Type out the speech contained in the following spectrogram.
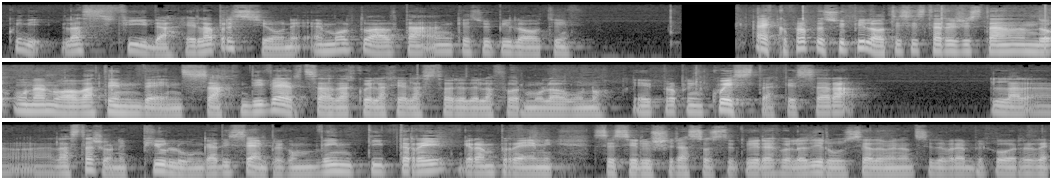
Quindi la sfida e la pressione è molto alta anche sui piloti. Ecco, proprio sui piloti si sta registrando una nuova tendenza, diversa da quella che è la storia della Formula 1. È proprio in questa che sarà la, la, stagione più lunga di sempre, con 23 Gran Premi, se si riuscirà a sostituire quello di Russia, dove non si dovrebbe correre,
